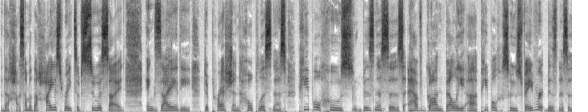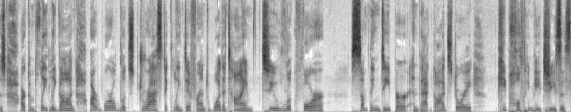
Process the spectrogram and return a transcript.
the some of the highest rates of suicide, anxiety, depression, hopelessness. People whose businesses have gone belly up. People whose favorite businesses are completely gone. Our world looks drastically different. What a time to look for something deeper and that God story keep holding me jesus.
